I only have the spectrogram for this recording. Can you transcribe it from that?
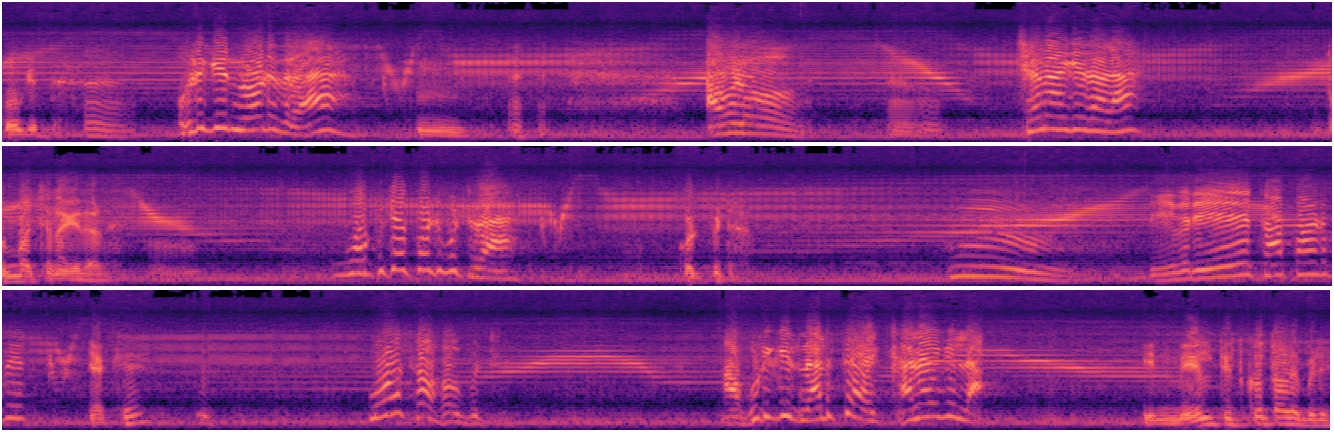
ಹೋಗಿದ್ದೆ. ಹುಡುಗಿ ನೋಡಿದ್ರ? ಅವಳು ಚೆನ್ನಾಗಿದ್ದಾಳ? ತುಂಬಾ ಚೆನ್ನಾಗಿದ್ದಾಳೆ. ಒಪ್ಪಿಗೆ ಕೊಟ್ಬಿಟ್ರ? ಕೊಟ್ಬಿಟ್ಟ. ಹ್ಮ್. ದೇವರೇ ಕಾಪಾಡ್ಬೇಕು. ಯಾಕೆ? ಮೋಸ ಹೋಗ್ಬಿಟ್ರಿ. ಆ ಹುಡುಗಿ ನಡತೆ ಚೆನ್ನಾಗಿಲ್ಲ. ಇನ್ಮೇಲ್ ತಿದ್ಕೋತಾಳೆ ಬಿಡಿ.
